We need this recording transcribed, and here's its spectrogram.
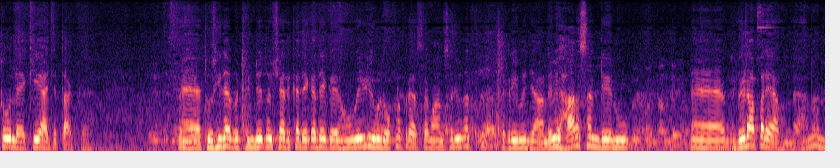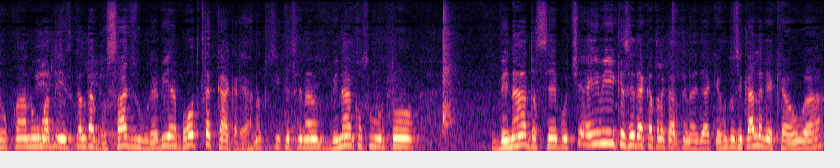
ਤੋਂ ਲੈ ਕੇ ਅੱਜ ਤੱਕ ਅਹ ਤੁਸੀਂ ਤਾਂ ਬਠਿੰਡੇ ਤੋਂ ਸ਼ਾਇਦ ਕਦੇ ਕਦੇ ਗਏ ਹੋਵੋਗੇ ਜਿਹੜੀ ਉਹ ਲੋਕਲ ਪ੍ਰੈਸ ਹੈ ਮਾਨਸਾ ਜੀ ਉਹਦਾ ਤ- ਤਕਰੀਬਨ ਜਾਣਦੇ ਵੀ ਹਰ ਸੰਡੇ ਨੂੰ ਬਿਲਕੁਲ ਜਾਂਦੇ ਨੇ। ਵਿਹੜਾ ਭਰਿਆ ਹੁੰਦਾ ਹੈ ਨਾ ਲੋਕਾਂ ਨੂੰ ਮਤਲਬ ਇਸ ਗੱਲ ਦਾ ਗੁੱਸਾ ਜ਼ਰੂਰ ਹੈ ਵੀ ਇਹ ਬਹੁਤ ਧੱਕਾ ਕਰਿਆ ਹੈ ਨਾ ਤੁਸੀਂ ਕਿਸੇ ਨਾਲ ਬਿਨਾਂ ਕਸੂਰ ਤੋਂ ਬਿਨਾਂ ਦੱਸੇ ਪੁੱਛੇ ਐਵੇਂ ਹੀ ਕਿਸੇ ਦਾ ਕਤਲ ਕਰ ਦੇਣਾ ਜਾ ਕੇ। ਹੁਣ ਤੁਸੀਂ ਕੱਲ ਵੇਖਿਆ ਹੋਊਗਾ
